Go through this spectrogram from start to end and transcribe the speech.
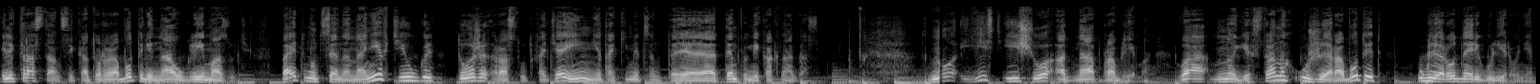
электростанции, которые работали на угле и мазуте. Поэтому цены на нефть и уголь тоже растут, хотя и не такими э, темпами, как на газ. Но есть еще одна проблема. Во многих странах уже работает углеродное регулирование.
